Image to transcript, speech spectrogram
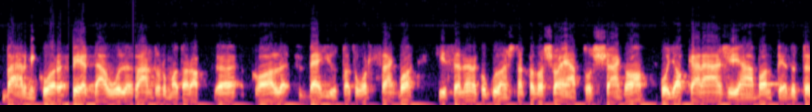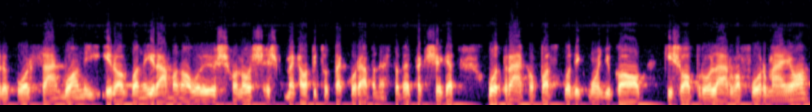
bármikor például vándormadarakkal bejut az országba, hiszen ennek a gulancsnak az a sajátossága, hogy akár Ázsiában, például Törökországban, Irakban, Iránban, ahol őshonos, és megállapították korábban ezt a betegséget, ott rákapaszkodik mondjuk a kis apró lárva formája,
